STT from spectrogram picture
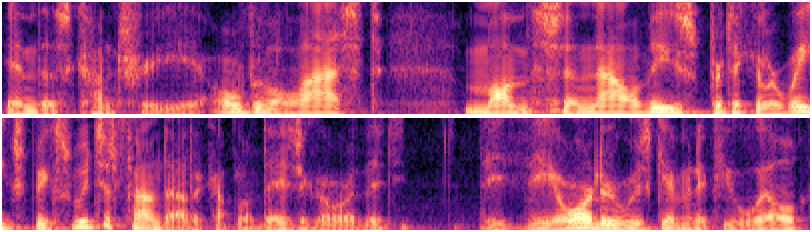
in this country over the last months and now these particular weeks because we just found out a couple of days ago or the, the, order was given, if you will,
